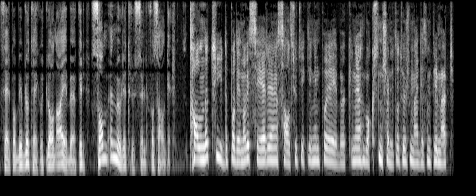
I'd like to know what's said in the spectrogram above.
ser på bibliotekutlån av e-bøker som en mulig trussel for salget. Tallene tyder på det når vi ser eh, salgsutviklingen på e-bøkene, voksen skjønnlitteratur, som er det som primært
